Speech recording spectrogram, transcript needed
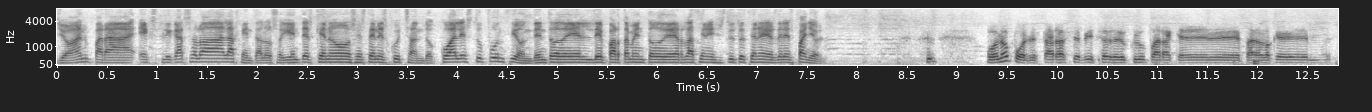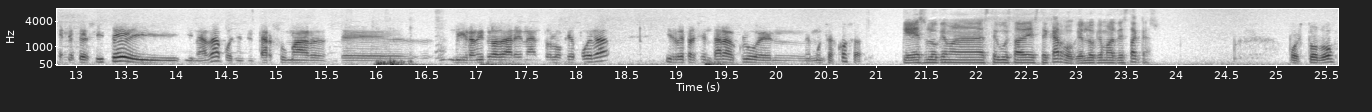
Joan, para explicárselo a la gente, a los oyentes que nos estén escuchando, ¿cuál es tu función dentro del Departamento de Relaciones Institucionales del Español? Bueno, pues estar al servicio del club para que para lo que necesite y, nada, pues intentar sumar de, mi granito de arena en todo lo que pueda y representar al club en muchas cosas. ¿Qué es lo que más te gusta de este cargo? ¿Qué es lo que más destacas? Pues todo,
